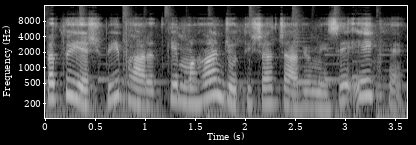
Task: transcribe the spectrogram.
पृथ्वीयश भी भारत के महान ज्योतिषाचार्यों में से एक हैं।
